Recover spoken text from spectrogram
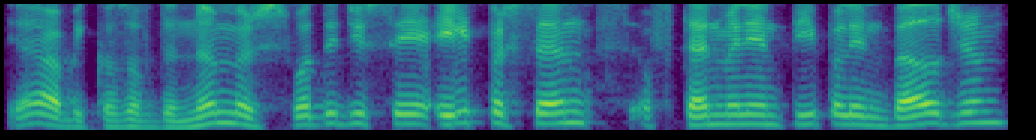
yeah because of the numbers. What did you say? 8% of 10 million people in belgium?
